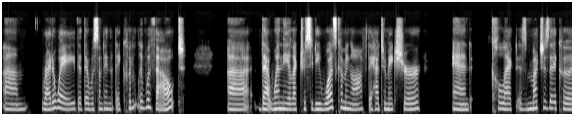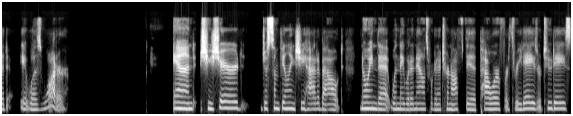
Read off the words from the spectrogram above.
um, right away that there was something that they couldn't live without. Uh, that when the electricity was coming off, they had to make sure and collect as much as they could. It was water. And she shared just some feelings she had about knowing that when they would announce we're going to turn off the power for three days or two days,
